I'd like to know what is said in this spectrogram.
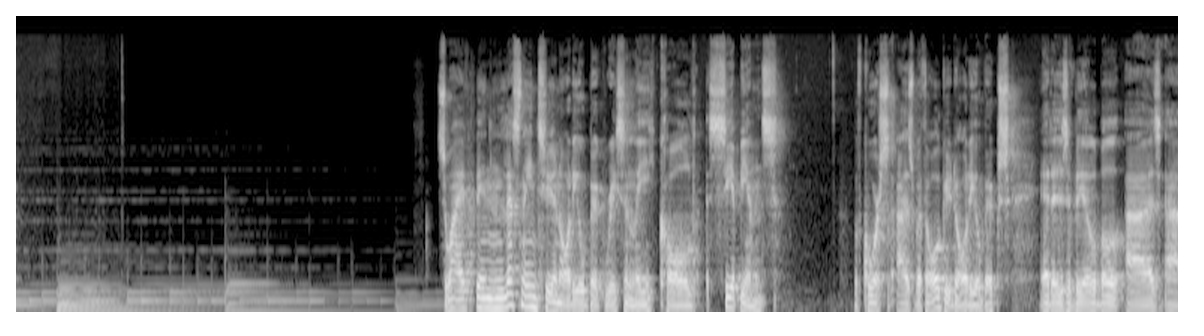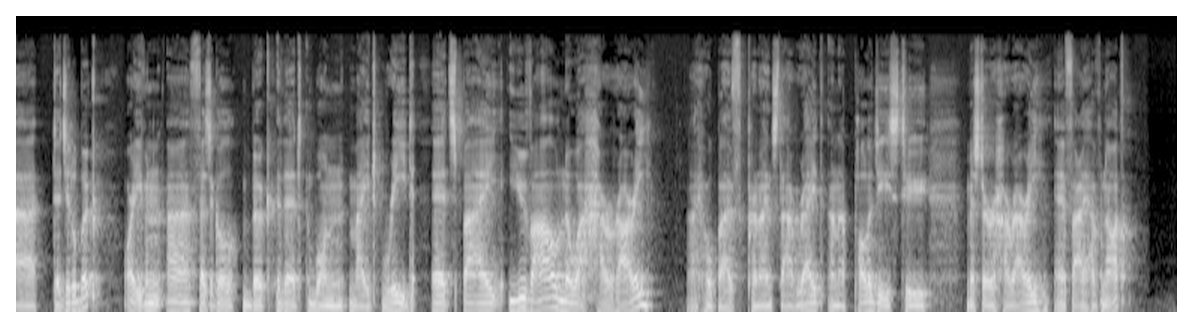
So, I've been listening to an audiobook recently called Sapiens. Of course, as with all good audiobooks, it is available as a digital book or even a physical book that one might read. It's by Yuval Noah Harari. I hope I've pronounced that right, and apologies to Mr. Harari if I have not.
